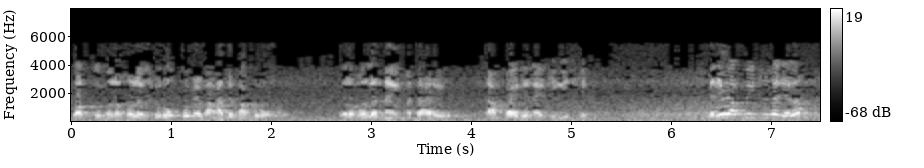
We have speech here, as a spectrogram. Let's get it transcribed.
waktu mula-mula suruh pun memang ada makruh. Mula-mula naik matahari sampai dia naik tinggi sikit. Jadi waktu itu sajalah.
